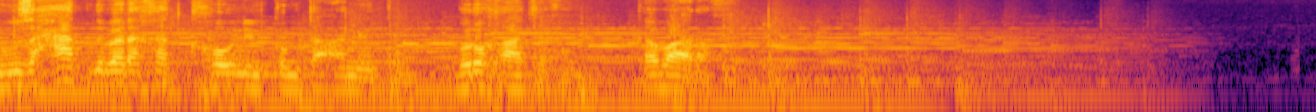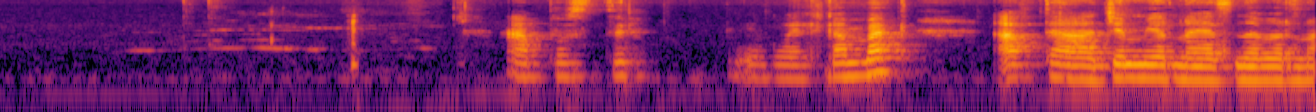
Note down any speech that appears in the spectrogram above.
ንብዙሓት ንበረኸት ክኸውን ኢልኩም ተኣሚንኩም ብሩኻት ኢኹም ተባረኹ ኣፖስት ዌልካም ባክ ኣብታ ጀሚርናያ ዝነበርና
